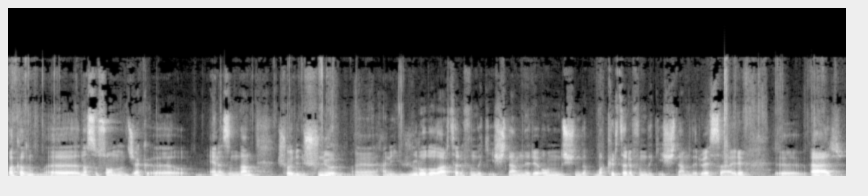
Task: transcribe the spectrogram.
bakalım nasıl sonlanacak en azından şöyle düşünüyorum. E, hani euro dolar tarafındaki işlemleri, onun dışında bakır tarafındaki işlemleri vesaire. E, eğer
